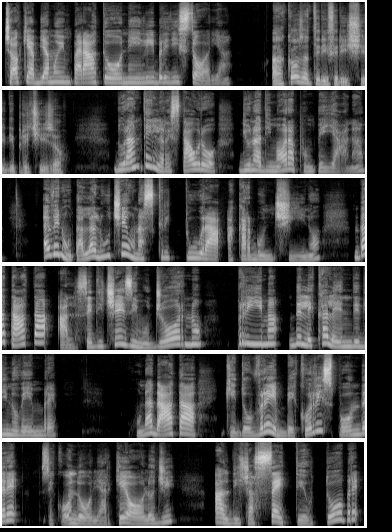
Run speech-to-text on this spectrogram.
ciò che abbiamo imparato nei libri di storia? A cosa ti riferisci di preciso? Durante il restauro di una dimora pompeiana è venuta alla luce una scrittura a carboncino datata al sedicesimo giorno prima delle calende di novembre. Una data che dovrebbe corrispondere, secondo gli archeologi, al 17 ottobre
